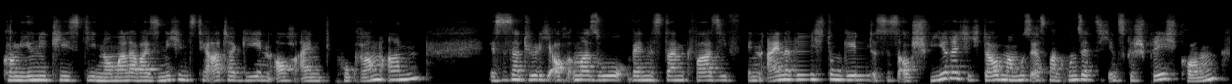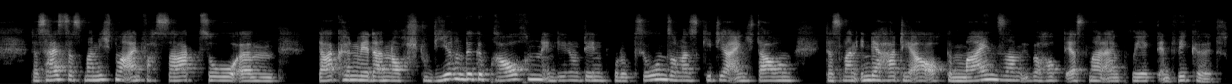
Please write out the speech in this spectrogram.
Communities, die normalerweise nicht ins Theater gehen, auch ein Programm an es ist natürlich auch immer so, wenn es dann quasi in eine Richtung geht, ist es auch schwierig. Ich glaube, man muss erstmal grundsätzlich ins Gespräch kommen. Das heißt, dass man nicht nur einfach sagt, so, ähm, da können wir dann noch Studierende gebrauchen in den und den Produktionen, sondern es geht ja eigentlich darum, dass man in der HTA auch gemeinsam überhaupt erstmal ein Projekt entwickelt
